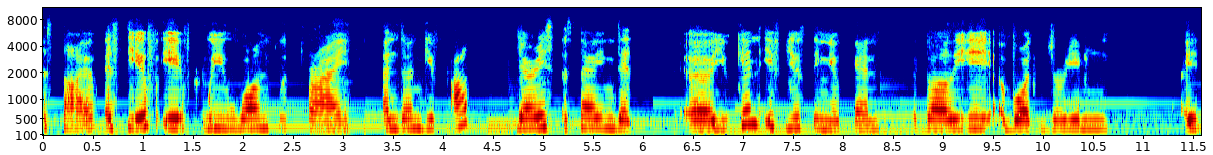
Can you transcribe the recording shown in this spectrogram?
achieved achieved if we want to try and don't give up. There is a saying that uh, you can if you think you can. Actually, about dream, it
